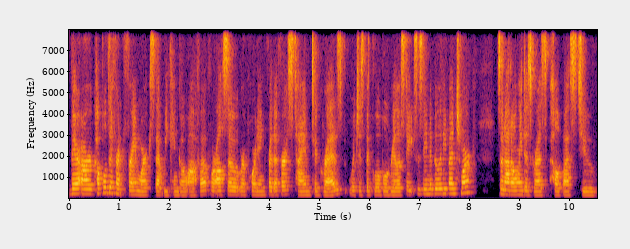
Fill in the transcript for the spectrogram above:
there are a couple different frameworks that we can go off of. We're also reporting for the first time to GRESB, which is the Global Real Estate Sustainability Benchmark. So not only does GRESB help us to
